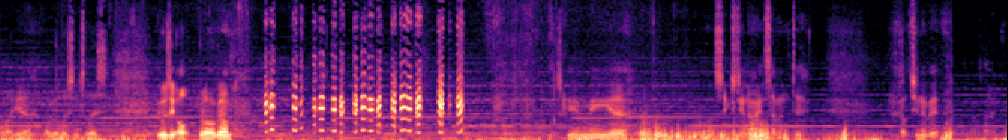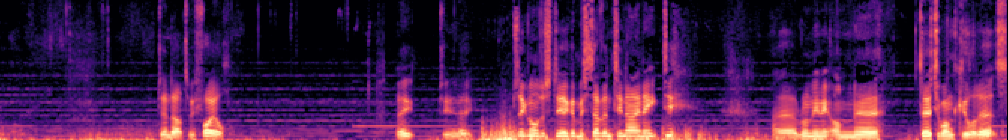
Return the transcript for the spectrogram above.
I'll let you have a listen to this. Use it up program. It's giving me uh, 69.70. Catching a bit. Turned out to be foil. Hey, see you in signal just here give me 7980 uh, running it on uh, 31 kilohertz.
